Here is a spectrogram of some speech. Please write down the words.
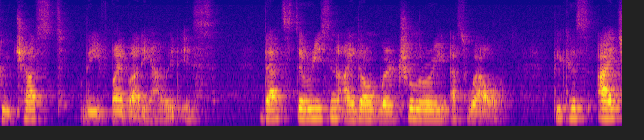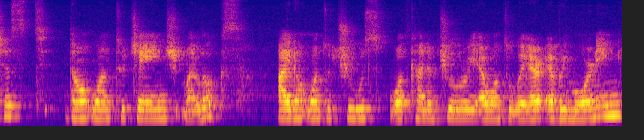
to just leave my body how it is. That's the reason I don't wear jewelry as well. Because I just don't want to change my looks. I don't want to choose what kind of jewelry I want to wear every morning.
